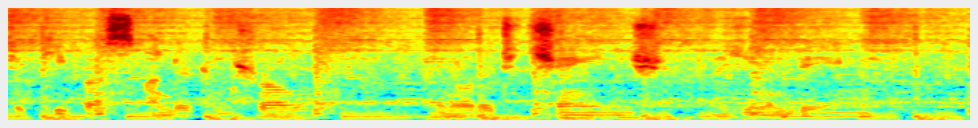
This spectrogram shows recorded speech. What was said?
to keep us under control in order to change a human being.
